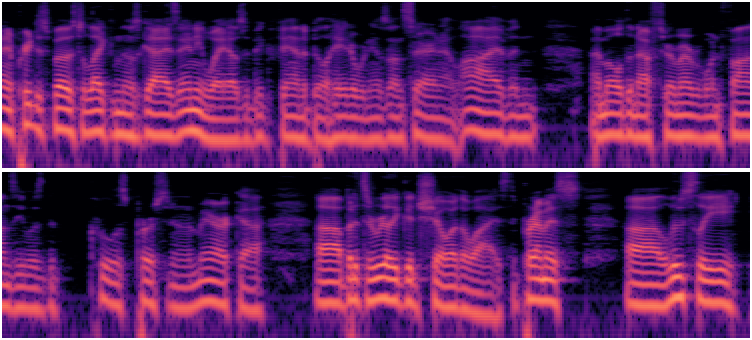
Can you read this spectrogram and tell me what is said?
I am predisposed to liking those guys anyway. I was a big fan of Bill Hader when he was on Saturday Night Live, and I'm old enough to remember when Fonzie was the coolest person in America. Uh, but it's a really good show otherwise. The premise uh, loosely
